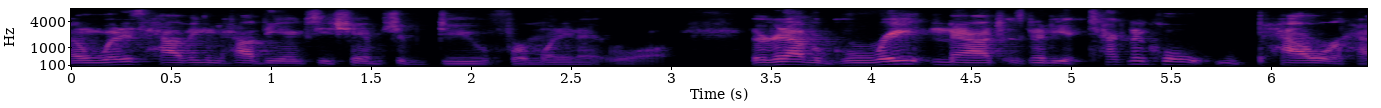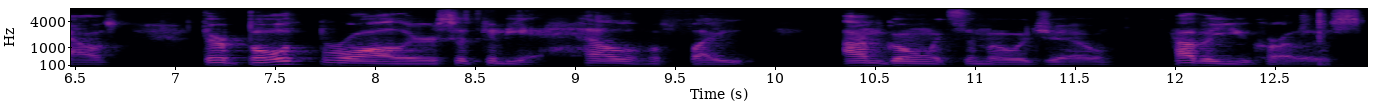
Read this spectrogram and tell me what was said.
And what is having him have the NXT championship do for Monday Night Raw? They're going to have a great match. It's going to be a technical powerhouse. They're both brawlers, so it's going to be a hell of a fight. I'm going with Samoa Joe. How about you, Carlos?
